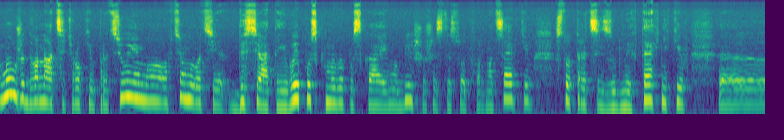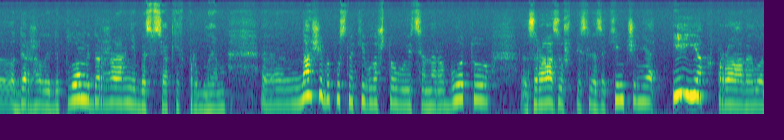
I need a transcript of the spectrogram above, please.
Ми вже 12 років працюємо. В цьому році 10-й випуск ми випускаємо більше 600 фармацевтів, 130 зубних техніків, одержали дипломи державні без всяких проблем. Е, Наші випускники влаштовуються на роботу зразу ж після закінчення, і, як правило,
